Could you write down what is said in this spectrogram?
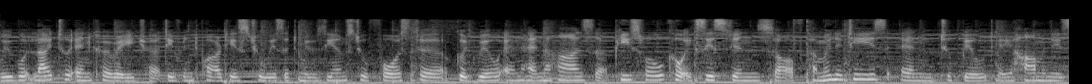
We would like to encourage uh, different parties to visit museums to foster goodwill and enhance uh, peaceful coexistence of communities and to build a harmonious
